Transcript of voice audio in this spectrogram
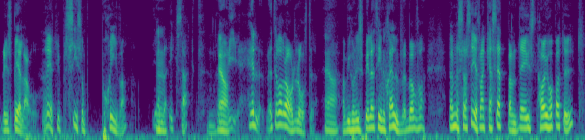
det ju spela. Och det lät ju precis som på skivan. Jävla Mm. exakt. ja, I helvete vad bra det låter. ja. Ja, vi kunde ju spela in själva. Men sa Stefan, kassettbandet har ju hoppat ut.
